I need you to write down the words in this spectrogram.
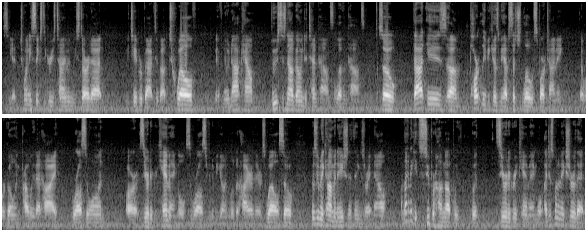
See, at 26 degrees timing we start at, we taper back to about 12, we have no knock count. Boost is now going to 10 pounds, 11 pounds. So that is um, partly because we have such low spark timing that we're going probably that high. We're also on our zero degree cam angle, so we're also going to be going a little bit higher there as well. So there's going to be a combination of things right now. I'm not going to get super hung up with, with zero degree cam angle. I just want to make sure that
